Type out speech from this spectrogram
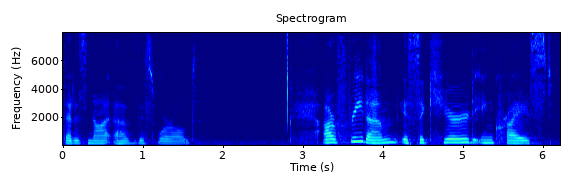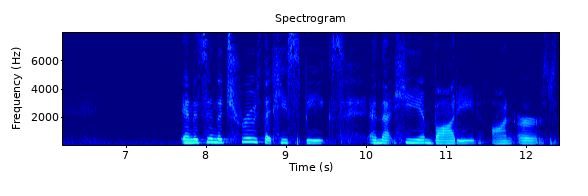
that is not of this world. Our freedom is secured in Christ, and it's in the truth that he speaks and that he embodied on earth.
